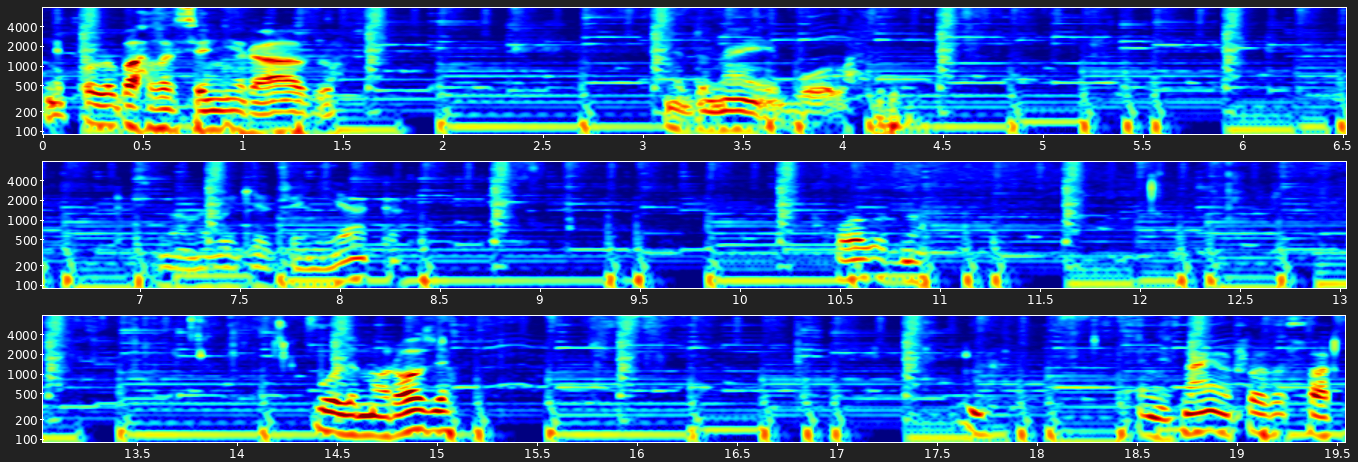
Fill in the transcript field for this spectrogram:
Не поливалася ні разу. Не до неї було. Вона на вигляд вже ніяка. Холодно. Були морози. Я не знаю, що за сорт.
